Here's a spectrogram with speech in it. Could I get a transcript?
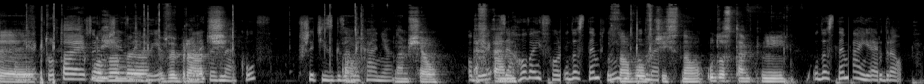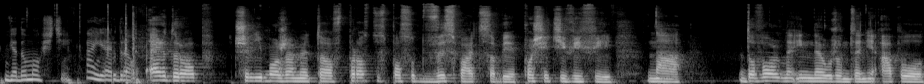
E, Obiekt, tutaj możemy wybrać. znaków. Przycisk zamykania. O, nam się Obiekt FN zachowaj fol. Udostępnij znowu wcisnął. Udostępnij Udostępnij airdrop. Wiadomości. Airdrop. airdrop, czyli możemy to w prosty sposób wysłać sobie po sieci Wi-Fi na dowolne inne urządzenie Apple,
